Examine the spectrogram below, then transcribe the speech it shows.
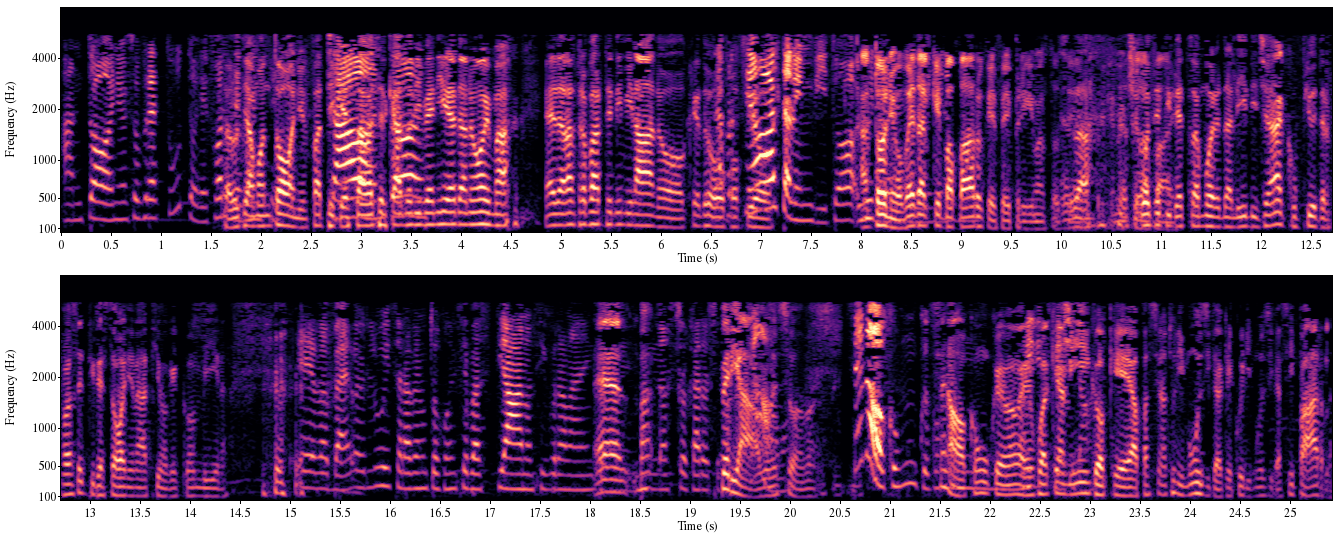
Antonio, soprattutto. Che forse Salutiamo Antonio, infatti che Ciao, stava cercando di Antonio. venire da noi, ma è dall'altra parte di Milano, credo La prossima proprio... volta lo invito. Antonio, vai dal kebabaro che fai prima stasera. Esatto, che non ce la ascolti fai. Dezza Amore da lì, dice, ah, computer, fa sentire Sonia un attimo che combina. E vabbè, lui sarà venuto con Sebastiano sicuramente. Eh, il ma nostro caro Speriamo, Sebastiano. insomma. Se no, comunque. Se no, comunque magari qualche amico che è appassionato di musica, che qui di musica si parla.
